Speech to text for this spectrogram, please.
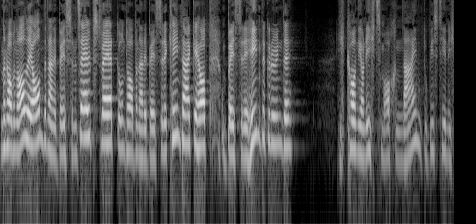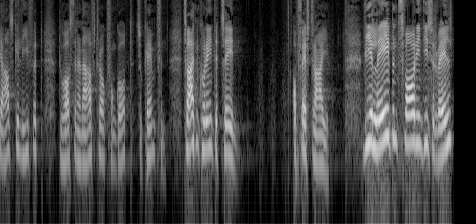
Und dann haben alle anderen einen besseren Selbstwert und haben eine bessere Kindheit gehabt und bessere Hintergründe ich kann ja nichts machen. Nein, du bist hier nicht ausgeliefert. Du hast einen Auftrag von Gott zu kämpfen. 2. Korinther 10, ab Vers 3. Wir leben zwar in dieser Welt,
